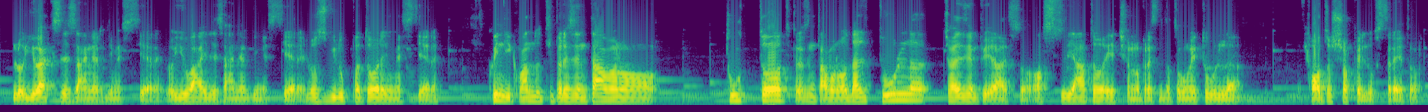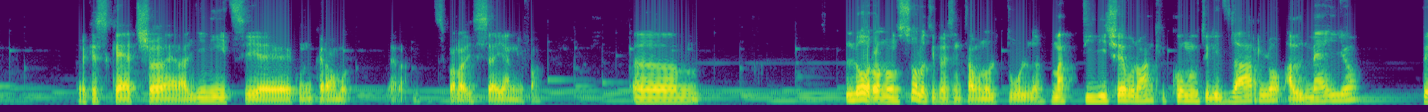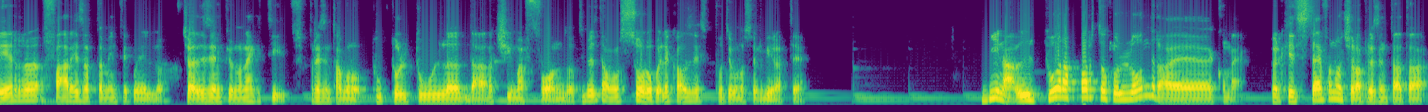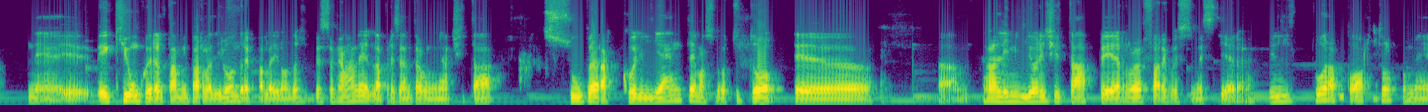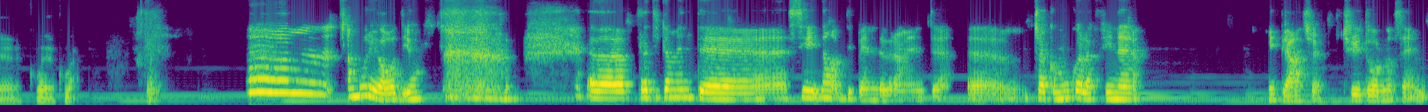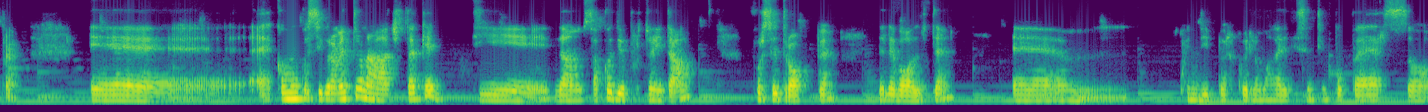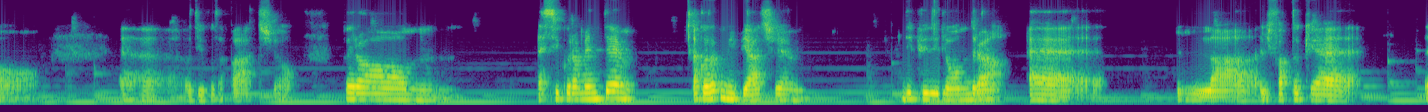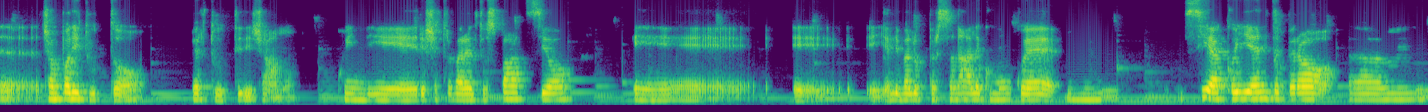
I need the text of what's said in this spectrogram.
lo UX designer di mestiere, lo UI designer di mestiere, lo sviluppatore di mestiere. Quindi quando ti presentavano tutto, ti presentavano dal tool, cioè ad esempio io adesso ho studiato e ci hanno presentato come tool Photoshop e Illustrator, perché Sketch era agli inizi e comunque eravamo, era, si parla di sei anni fa. Um, loro non solo ti presentavano il tool, ma ti dicevano anche come utilizzarlo al meglio per fare esattamente quello. Cioè, ad esempio, non è che ti presentavano tutto il tool da cima a fondo, ti presentavano solo quelle cose che potevano servire a te. Dina, il tuo rapporto con Londra è com'è? Perché Stefano ce l'ha presentata e, chiunque in realtà mi parla di Londra e parla di Londra su questo canale la presenta come una città super accogliente, ma soprattutto eh, tra le migliori città per fare questo mestiere. Il tuo rapporto com'è, com'è? Um, amore e odio. uh, praticamente sì, no, dipende veramente. Uh, cioè, comunque alla fine mi piace, ci ritorno sempre. E è comunque sicuramente una città che ti dà un sacco di opportunità, forse troppe delle volte. Ehm, quindi per quello magari ti senti un po' perso, eh, oddio cosa faccio, però mm, è sicuramente la cosa che mi piace di più di Londra è la, il fatto che eh, c'è un po' di tutto per tutti, diciamo, quindi riesci a trovare il tuo spazio e, e, e a livello personale comunque mh, sì è accogliente, però um,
